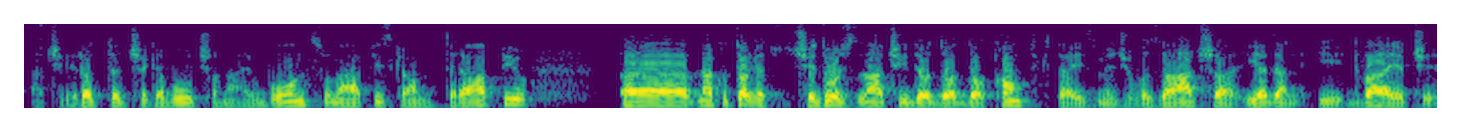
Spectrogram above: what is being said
Znači roditelj će ga vući onaj, u bolnicu na fiskalnu terapiju, E, nakon toga će doći znači, do, do, do konflikta između vozača, jedan i dva, jer će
